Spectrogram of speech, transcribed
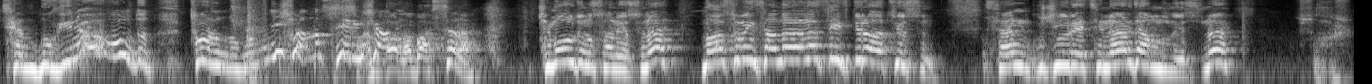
Sen bugünü mü buldun? Torunumun nişanlı perişan. Bana baksana. Kim olduğunu sanıyorsun ha? Masum insanlara nasıl iftira atıyorsun? Sen bu cüreti nereden buluyorsun ha? Sor.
